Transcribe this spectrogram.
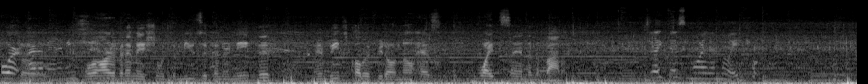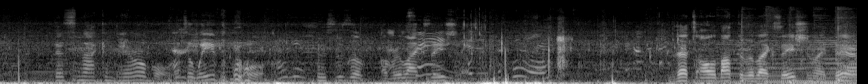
Or So- Art of Animation. Or Art of Animation with the music underneath it. And Beach Club, if you don't know, has white sand in the bottom. Do you like this more than the wave pool? That's not comparable. It's a wave pool. Okay. This is a, a I'm relaxation. saying, It is the pool. That's all about the relaxation right there.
